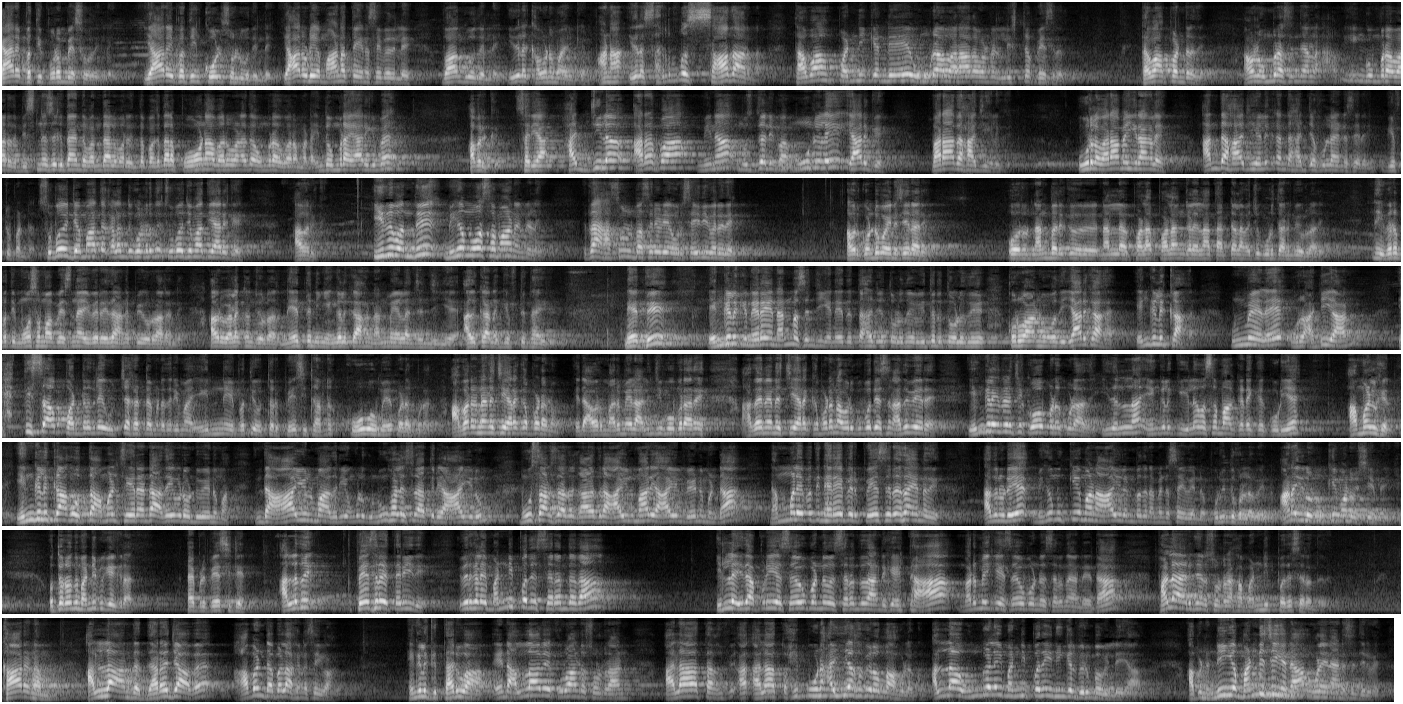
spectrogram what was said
யாரை பற்றி புறம் பேசுவதில்லை. யாரை பற்றியும் கோல் சொல்லுவதில்லை. யாருடைய மானத்தை என்ன செய்வதில்லை? வாங்குவதில்லை. இதில் கவனமாக இருக்கணும். ஆனால் இதில் சர்வ சாதாரண தவா பண்ணிக்கண்டே உம்ரா வராதவன்ற லிஸ்ட்டை பேசுறது. தவா பண்ணுறது அவளை உம்ரா செஞ்சாலும் இங்கே உம்ரா வருது பிஸ்னஸுக்கு தான் இந்த வந்தாலும் வரும் இந்த பக்கத்தில் போனால் வருவானே தான் உம்ரா வர மாட்டான். இந்த உம்ரா யாருக்கு இப்போ? அவருக்கு. சரியா? ஹஜ்ஜில அரபா மினா முஸ்தலிபா. மூணுலேயும் யாருக்கு? வராத ஹாஜிகளுக்கு. ஊரில் வராமைக்கிறாங்களே அந்த ஹாஜிகளுக்கு அந்த ஹஜ்ஜை ஃபுல்லாக என்ன செய்யறது கிஃப்ட் பண்ணுறேன் சுப ஜமாத்தை கலந்து கொள்வது சுப ஜமாத் யாருக்கு? அவருக்கு. இது வந்து மிக மோசமான நிலை. இதான் ஹசனுல் பசரியுடைய ஒரு செய்தி வருது. அவர் கொண்டு போய் என்ன செய்கிறாரு ஒரு நண்பருக்கு ஒரு நல்ல பழ பழங்கள் எல்லாம் தட்டெல்லாம் வச்சு கொடுத்து அனுப்பி விடுறாரு. இன்னும் இவரை பற்றி மோசமாக பேசினா இவர் இதை அனுப்பி விடுறாருன்னு. அவர் விளக்கம் சொல்கிறார் நேற்று நீங்கள் எங்களுக்காக நன்மையெல்லாம் செஞ்சீங்க. அதுக்கான கிஃப்ட் தான் இது. நேற்று எங்களுக்கு நிறைய நன்மை செஞ்சீங்க. நேற்று தகஜ தொழுது விதிர் தொழுது குர்வான் ஓதி. யாருக்காக? எங்களுக்காக. உண்மையிலே ஒரு அடியான் எஹ்திசாப் பண்றதுலே உச்சகட்டம் என்ன தெரியுமா? என்னை பத்தி ஒருத்தர் பேசிட்டாருன்னா கோவமே படக்கூடாது. அவரை நினைச்சு இறக்கப்படணும். ஏன்னா அவர் மறுமையில அழிஞ்சு போகிறாரு. அதை நினைச்சு இறக்கப்படணும். அவருக்கு உபதேசம் அது வேற. எங்களை நினைச்சு கோவப்படக்கூடாது. இதெல்லாம் எங்களுக்கு இலவசமாக கிடைக்கக்கூடிய அமல்கள். எங்களுக்காக ஒத்த அமல் செய்யறேன்டா அதை விட ஒன்று வேணுமா? இந்த ஆயுள் மாதிரி உங்களுக்கு நூஹல் இஸ்லாத்துடைய ஆயுளும் மூசால் இஸ்லாத்து காலத்தில் ஆயுள் மாதிரி ஆயுள் வேணுமெண்டா? நம்மளை பத்தி நிறைய பேர் பேசுறதா என்னது? அதனுடைய மிக முக்கியமான ஆயுள் என்பதை நம்ம என்ன செய்ய வேண்டும்? புரிந்து கொள்ள வேண்டும். ஆனால் இது ஒரு முக்கியமான விஷயம் இருக்கு. ஒருத்தர் வந்து மன்னிப்பு கேட்கிறார். நான் இப்படி பேசிட்டேன். அல்லது பேசுறது தெரியுது. இவர்களை மன்னிப்பது சிறந்ததா? இல்லை இது அப்படியே சேவ் பண்ணுவது சிறந்ததான்னு கேட்டா மறுமைக்கே சேவ் பண்ணுவது சிறந்ததான்னு கேட்டா பல அறிஞர் சொல்றாங்க மன்னிப்பது சிறந்தது. காரணம் அல்லாஹ் அந்த தரஜாவை அவன் டபுளாக என்ன செய்வான்? எங்களுக்கு தருவான். ஏன்னா அல்லாவே குரான் சொல்றான் அலா தஹி அலா துஹிப்பூன ஐயக்ஃபிர் அல்லாஹு உலகம் அல்லாஹ் உங்களை மன்னிப்பதை நீங்கள் விரும்பவில்லையா? அப்படின்னு நீங்க மன்னிச்சீங்கன்னா உங்களை நான் என்ன செஞ்சிருவேன்?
